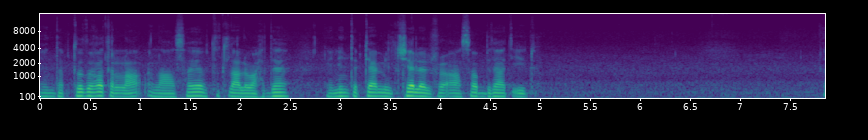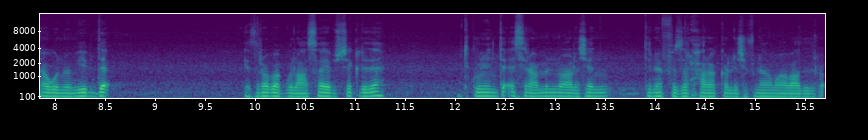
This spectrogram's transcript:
انت بتضغط الع- العصاية بتطلع لوحدها لأن انت بتعمل شلل في الاعصاب بتاعت ايده. أول ما بيبدأ يضربك بالعصاية بالشكل ده بتكون أنت أسرع منه علشان تنفذ الحركة اللي شفناها مع بعض دلوقتي.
